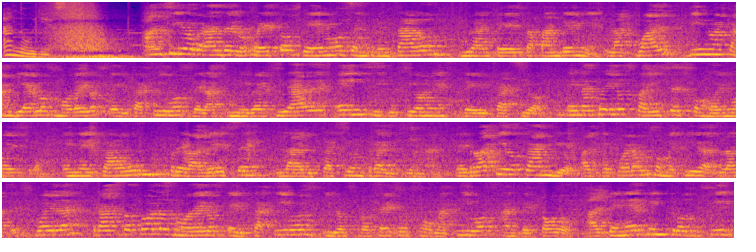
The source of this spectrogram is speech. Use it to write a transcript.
Anuyes. Han sido grandes los retos que hemos enfrentado durante esta pandemia, la cual vino a cambiar los modelos educativos de las universidades e instituciones de educación. En aquellos países como el nuestro, en el que aún prevalece la educación tradicional. El rápido cambio al que fueron sometidas las escuelas trastocó los modelos educativos y los procesos formativos ante todo, al tener que introducir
